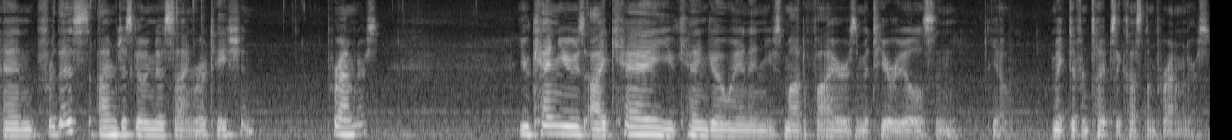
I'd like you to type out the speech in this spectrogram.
and for this, I'm just going to assign rotation parameters. You can use IK, you can go in and use modifiers and materials and you know make different types of custom parameters.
